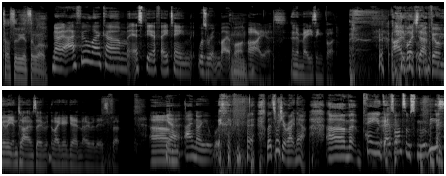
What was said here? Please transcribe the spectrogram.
toss it against the wall. No, I feel like um, SPF 18 was written by a bot. Ah, yes, an amazing bot. I'd watch that film a million times over, like again over this, but um, yeah, I know you would. let's watch it right now. Um, hey, you guys want some smoothies?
